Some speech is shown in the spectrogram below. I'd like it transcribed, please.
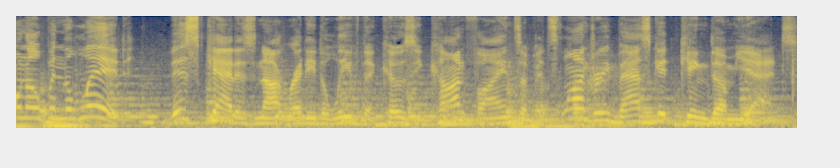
don't open the lid. This cat is not ready to leave the cozy confines of its laundry basket kingdom yet.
